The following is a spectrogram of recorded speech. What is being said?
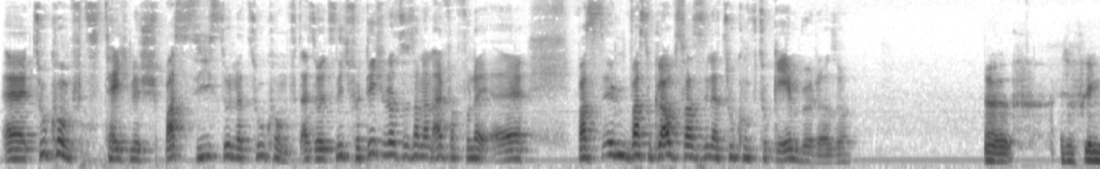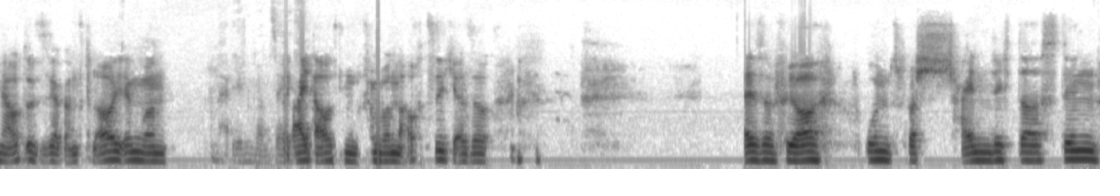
Äh, zukunftstechnisch, was siehst du in der Zukunft? Also jetzt nicht für dich oder so, sondern einfach von der, äh, was, was du glaubst, was es in der Zukunft so geben würde oder so. Äh, also fliegende Autos ist ja ganz klar, irgendwann Na, irgendwann safe. 3085, also. Also, ja, und wahrscheinlich das Ding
